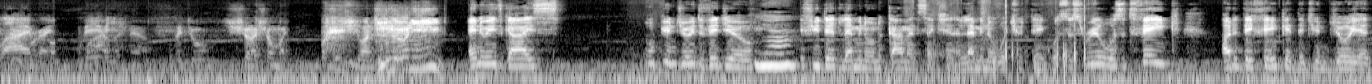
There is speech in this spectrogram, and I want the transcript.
live right, baby. Should I show my? You want to? Anyways, guys, hope you enjoyed the video. Yeah. If you did, let me know in the comment section and let me know what you think. Was this real? Was it fake? How did they fake it? Did you enjoy it?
